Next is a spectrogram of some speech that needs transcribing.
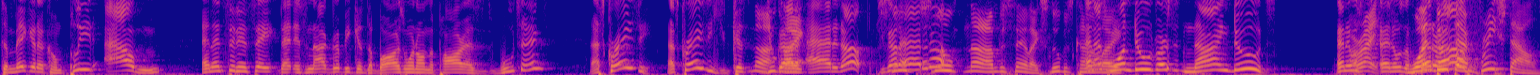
to make it a complete album, and then sit and say that it's not good because the bars weren't on the par as Wu Tang's. That's crazy. That's crazy because Nah, you gotta like, add it up. You gotta add it Snoop, up. Nah, I'm just saying like Snoop is kind of And that's like one dude versus nine dudes, and it was All right. and it was a One better dude album. that freestyles.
